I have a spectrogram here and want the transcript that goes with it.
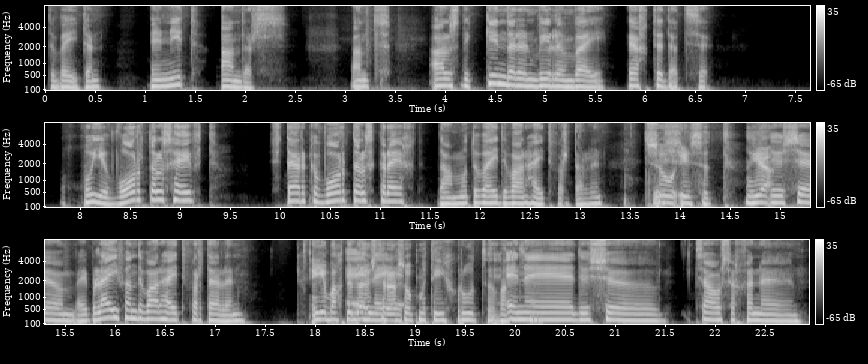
te weten en niet anders. Want als de kinderen willen wij echt dat ze goede wortels heeft, sterke wortels krijgt, dan moeten wij de waarheid vertellen. Zo is het. Ja. Dus eh, wij blijven de waarheid vertellen. En je mag de En, luisteraars eh, ook meteen groeten. want, en eh, dus ik zou zeggen,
